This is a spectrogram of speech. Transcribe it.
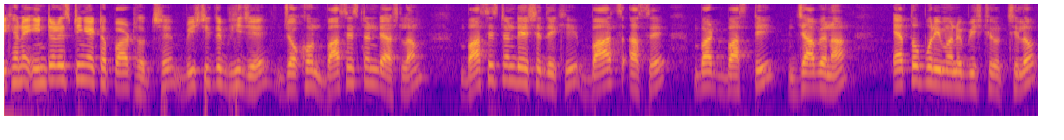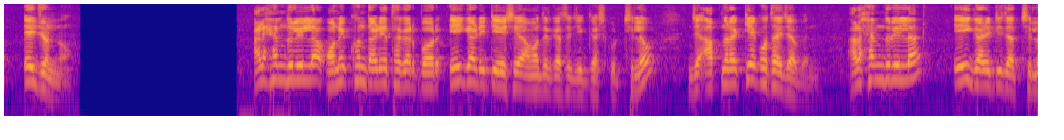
এখানে ইন্টারেস্টিং একটা পার্ট হচ্ছে, বৃষ্টিতে ভিজে যখন বাস স্ট্যান্ডে আসলাম, বাস স্ট্যান্ডে এসে দেখি বাস আছে বাট বাসটি যাবে না, এত পরিমাণে বৃষ্টি হচ্ছিল এই জন্য। আলহামদুলিল্লাহ, অনেকক্ষণ দাঁড়িয়ে থাকার পর এই গাড়িটি এসে আমাদের কাছে জিজ্ঞাসা করছিল যে, আপনারা কে কোথায় যাবেন? আলহামদুলিল্লাহ, এই গাড়িটি যাচ্ছিল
